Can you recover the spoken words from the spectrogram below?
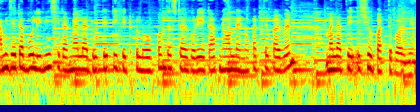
আমি যেটা বলিনি, সেটা মেলা ঢুকতে টিকিট হলো পঞ্চাশ টাকা করে, এটা আপনি অনলাইনেও কাটতে পারবেন, মেলাতে এসেও কাটতে পারবেন।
